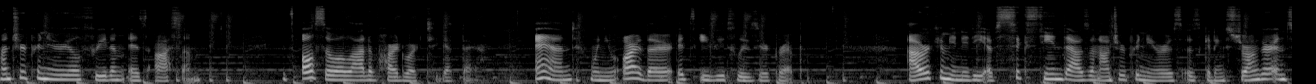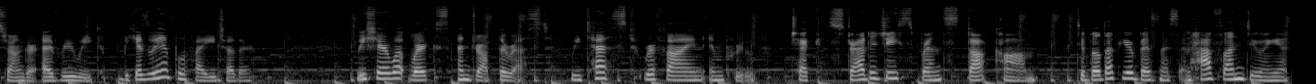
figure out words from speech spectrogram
Entrepreneurial freedom is awesome. It's also a lot of hard work to get there. And when you are there, it's easy to lose your grip. Our community of 16,000 entrepreneurs is getting stronger and stronger every week because we amplify each other. We share what works and drop the rest. We test, refine, improve. Check strategysprints.com to build up your business and have fun doing it.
